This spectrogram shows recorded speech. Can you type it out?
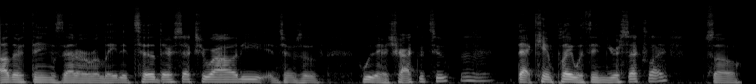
other things that are related to their sexuality in terms of who they're attracted to that can play within your sex life. So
